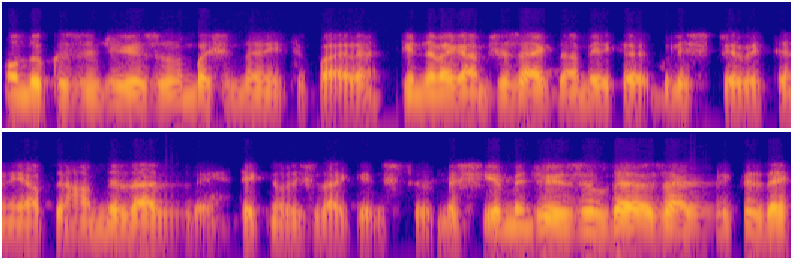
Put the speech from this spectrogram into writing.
19. yüzyılın başından itibaren gündeme gelmiş. Özellikle Amerika Birleşik Devletleri'nin yaptığı hamlelerle teknolojiler geliştirilmiş. 20. yüzyılda özellikle de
